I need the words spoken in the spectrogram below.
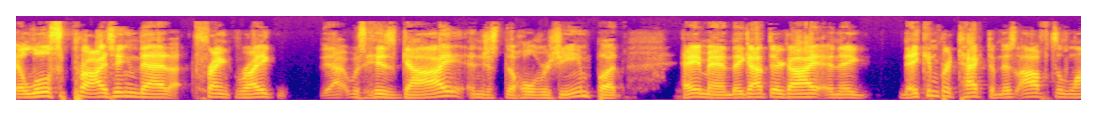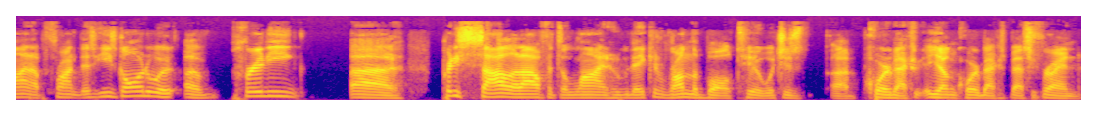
a little surprising that Frank Reich that was his guy and just the whole regime. But hey, man, they got their guy and they they can protect him. This offensive line up front, this, he's going to a, a pretty uh pretty solid offensive line who they can run the ball too, which is a quarterback, a young quarterback's best friend.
